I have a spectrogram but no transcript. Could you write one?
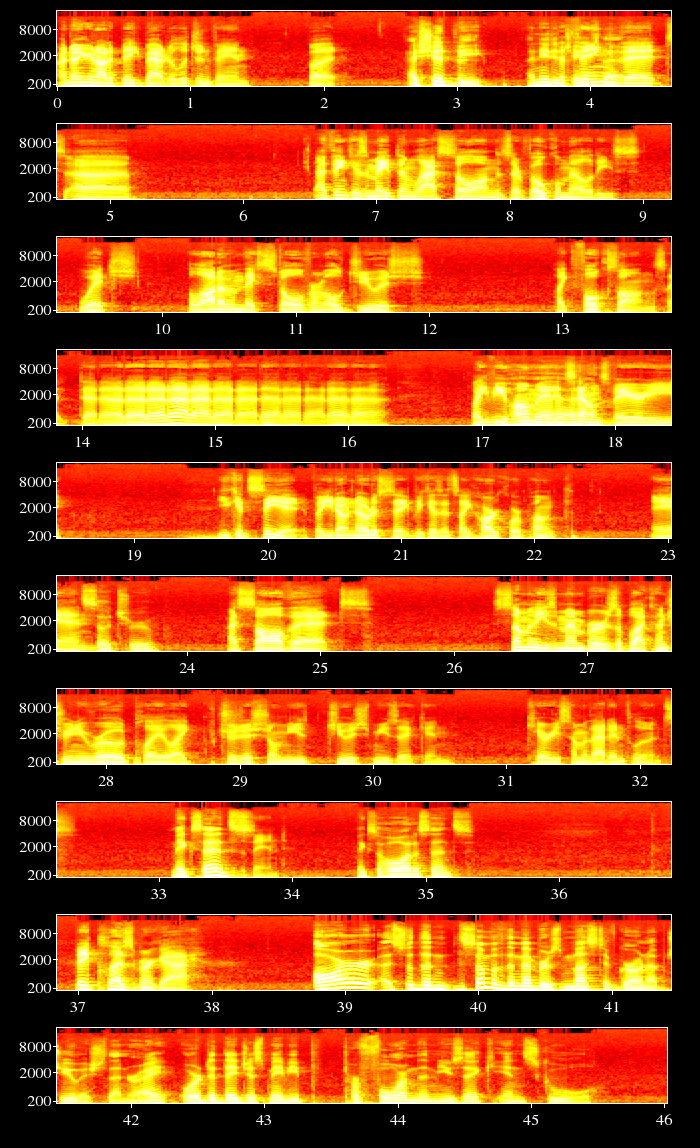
I know you're not a big Bad Religion fan, but I should be. I need to the change thing that. that, uh, I think has made them last so long is their vocal melodies, which a lot of them they stole from old Jewish, like folk songs, like da da da da da da da da da da da da. Like if you hum it, it sounds very. You can see it, but you don't notice it because it's like hardcore punk. And That's so true. I saw that some of these members of Black Country New Road play like traditional mu- Jewish music and carry some of that influence Makes sense. the band. Makes a whole lot of sense. Big klezmer guy. Are so the some of the members must have grown up Jewish then, right? Or did they just maybe perform the music in school?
